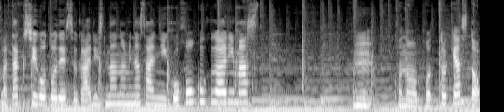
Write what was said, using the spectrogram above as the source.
私事ですがリスナーの皆さんにご報告があります。うん。このポッドキャスト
